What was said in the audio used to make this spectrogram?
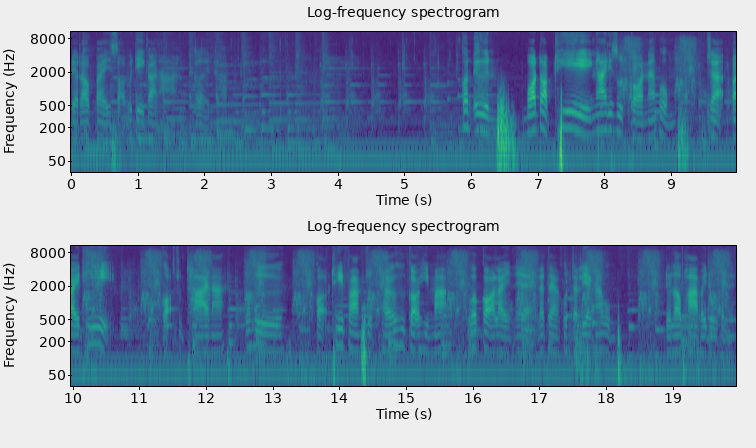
เดี๋ยวเราไปสอนวิธีการหากันเลยนะครับ ก่อนอื่นบอสดรอปที่ง่ายที่สุดก่อนนะผมจะไปที่เกาะสุดท้ายนะ ก็คือเกาะที่ฟาร์มสุดท้ายก็คือเกาะหิมะหรือว่าเกาะอะไรเนี่ยแหละแล้วแต่คนจะเรียกนะผม เดี๋ยวเราพาไปดูกันเลย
